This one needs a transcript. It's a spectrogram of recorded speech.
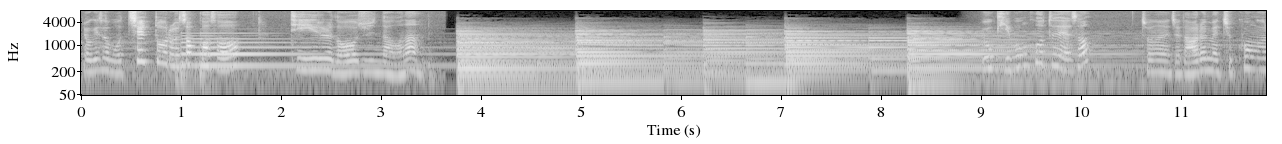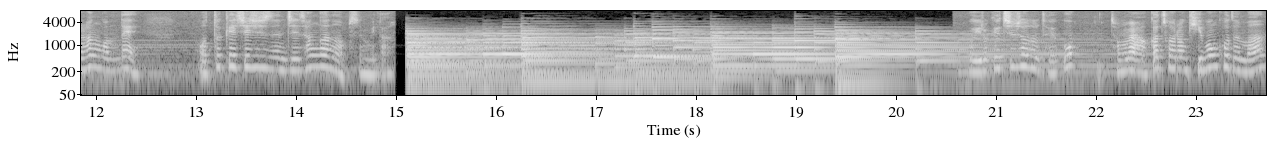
여기서 뭐 7도를 섞어서 D를 넣어주신다거나 요 기본 코드에서 저는 이제 나름의 즉콩을 한 건데 어떻게 치시든지 상관은 없습니다. 이렇게 치셔도 되고 정말 아까처럼 기본 코드만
